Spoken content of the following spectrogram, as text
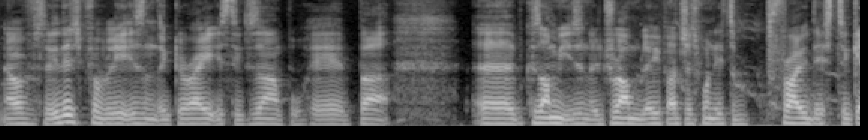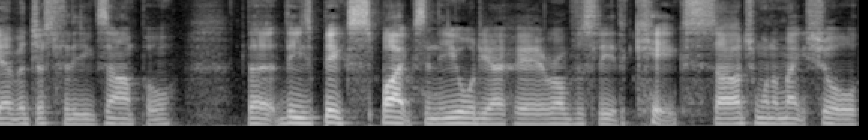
Now, obviously, this probably isn't the greatest example here, but uh, because I'm using a drum loop, I just wanted to throw this together just for the example. But these big spikes in the audio here are obviously the kicks, so I just want to make sure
